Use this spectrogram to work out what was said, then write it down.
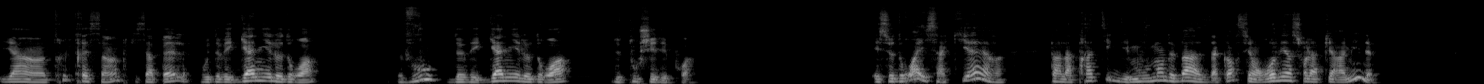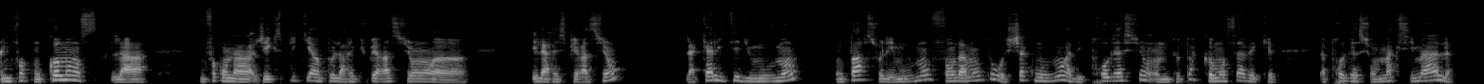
il y a un truc très simple qui s'appelle vous devez gagner le droit. Vous devez gagner le droit de toucher des poids. Et ce droit, il s'acquiert par la pratique des mouvements de base. D'accord? Si on revient sur la pyramide, une fois qu'on commence la, une fois qu'on a, j'ai expliqué un peu la récupération euh, et la respiration, la qualité du mouvement, on part sur les mouvements fondamentaux. Chaque mouvement a des progressions. On ne peut pas commencer avec la progression maximale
